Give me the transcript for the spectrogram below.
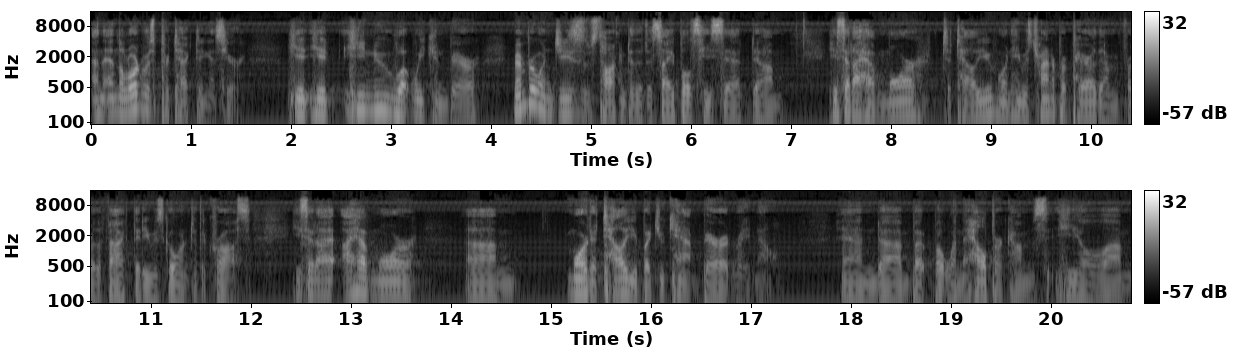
and, and the Lord was protecting us here. He, he, he knew what we can bear. Remember when Jesus was talking to the disciples, he said, um, he said, I have more to tell you when he was trying to prepare them for the fact that he was going to the cross. He said, I, I have more, um, more to tell you, but you can't bear it right now. And, uh, but, but when the helper comes, he'll, um,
